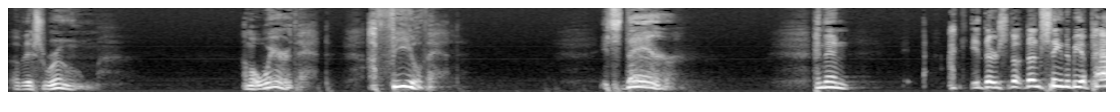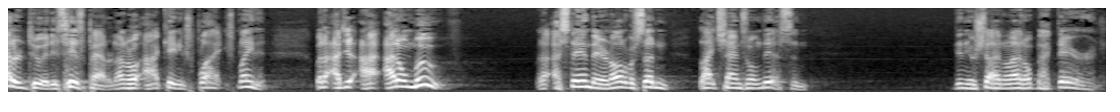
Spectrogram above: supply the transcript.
of this room. I'm aware of that. I feel that. It's there. And then I, there's no, doesn't seem to be a pattern to it. It's his pattern. I don't. I can't explain explain it, but I just I, I don't move. I stand there, and all of a sudden, light shines on this, and then he'll shine a light on back there, and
